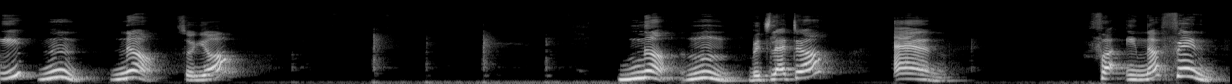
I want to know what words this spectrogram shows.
E, N, N. So, here N, N. Which letter? N. F in a fin.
